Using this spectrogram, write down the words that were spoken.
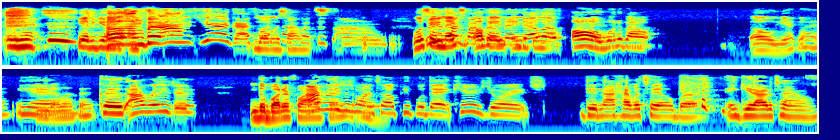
Yeah, you had to give him a- um, but um, yeah, guys, Moment let's of talk about silence. this. Um, What's we the next? talk about the Okay, anything Mandela? Oh, what about? Oh yeah, go ahead. yeah, Mandela because I really just, The butterfly. I really effect? just want Oh. to tell people that Curious George did not have a tail, bro, and get out of town.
